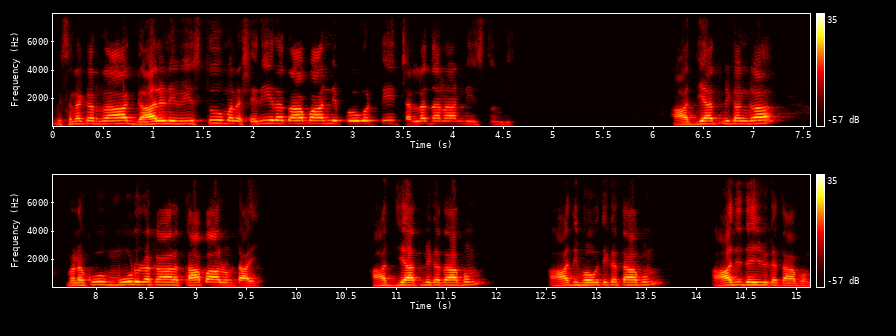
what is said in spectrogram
విసనకర్ర గాలిని వీస్తూ మన శరీర తాపాన్ని పోగొట్టి చల్లదనాన్ని ఇస్తుంది. ఆధ్యాత్మికంగా మనకు మూడు రకాల తాపాలుంటాయి. ఆధ్యాత్మిక తాపం ఆది భౌతిక తాపం ఆది దైవిక తాపం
